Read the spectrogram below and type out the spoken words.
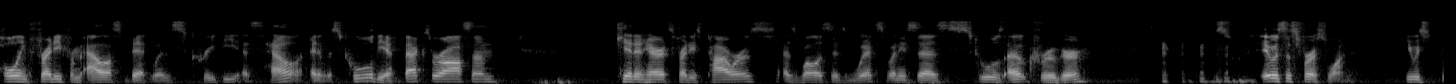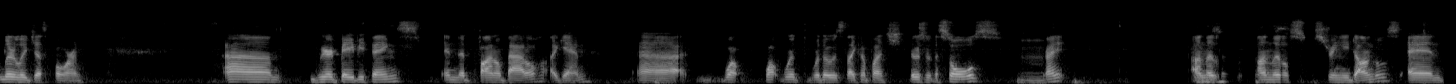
pulling Freddy from Alice bit was creepy as hell, and it was cool. The effects were awesome. Kid inherits Freddy's powers as well as his wits when he says, School's out, Krueger. it was his first one. He was literally just born. Um, weird baby things in the final battle again. Uh, what what were were those like a bunch? Those were the souls, Mm. right? On the on little stringy dongles, and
